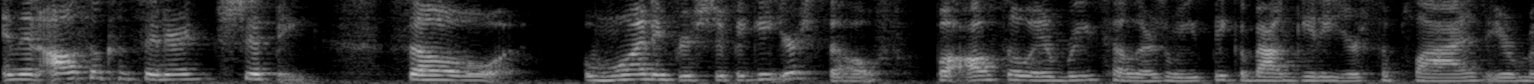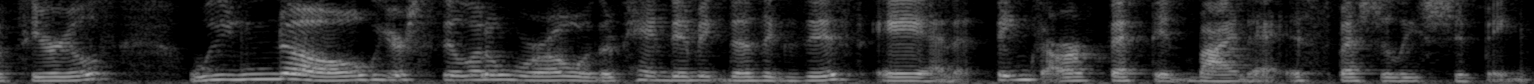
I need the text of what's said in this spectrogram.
And then also considering shipping. So, one, if you're shipping it yourself, but also in retailers, when you think about getting your supplies your materials, we know we are still in a world where the pandemic does exist and things are affected by that, especially shipping.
